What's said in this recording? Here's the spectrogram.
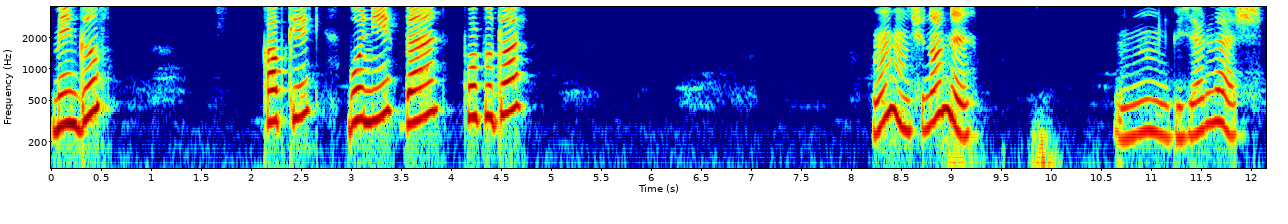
Mangle. Cupcake. Bonnie. Ben. Purple Guy. Hmm, şunlar ne? Hmm, güzeller.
